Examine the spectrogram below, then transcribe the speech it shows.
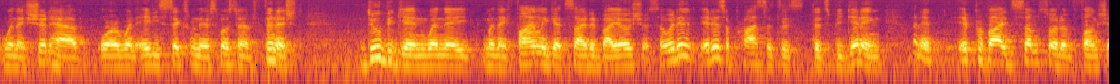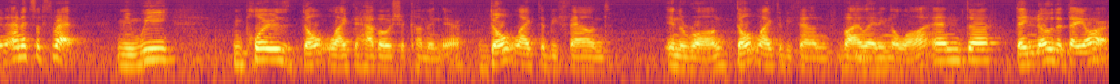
when they should have, or when 86, when they were supposed to have finished, do begin when they, when they finally get cited by OSHA. So it is, it is a process that's, that's beginning, and it, it provides some sort of function, and it's a threat. I mean, we, employers don't like to have OSHA come in there, don't like to be found in the wrong, don't like to be found violating the law, and uh, they know that they are.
